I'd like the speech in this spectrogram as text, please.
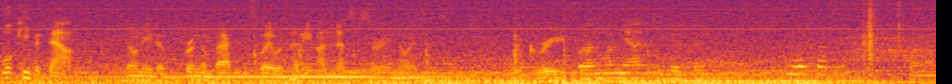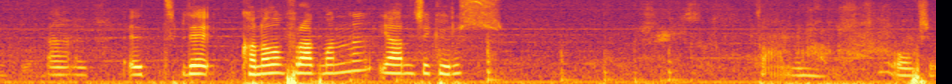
we'll keep it down. Don't need to bring them back this way with any unnecessary noises. Agreed. Ee, Evet bir de kanalın fragmanını yarın çekiyoruz. Tamam. Oh şey.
